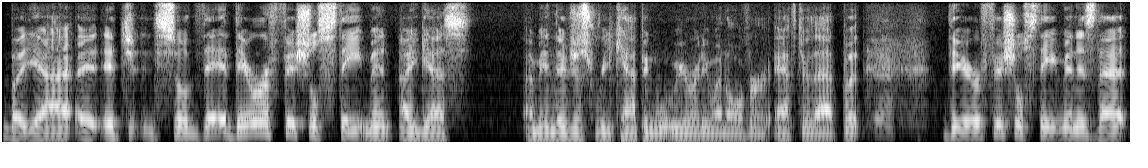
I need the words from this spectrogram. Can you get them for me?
but yeah, it, it so they, their official statement, I guess. I mean, they're just recapping what we already went over after that, but Yeah. their official statement is that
